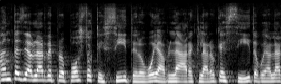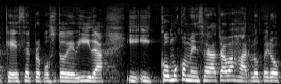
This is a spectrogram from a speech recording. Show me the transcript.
antes de hablar de propósito, que sí, te lo voy a hablar, claro que sí, te voy a hablar qué es el propósito de vida y, cómo comenzar a trabajarlo, pero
